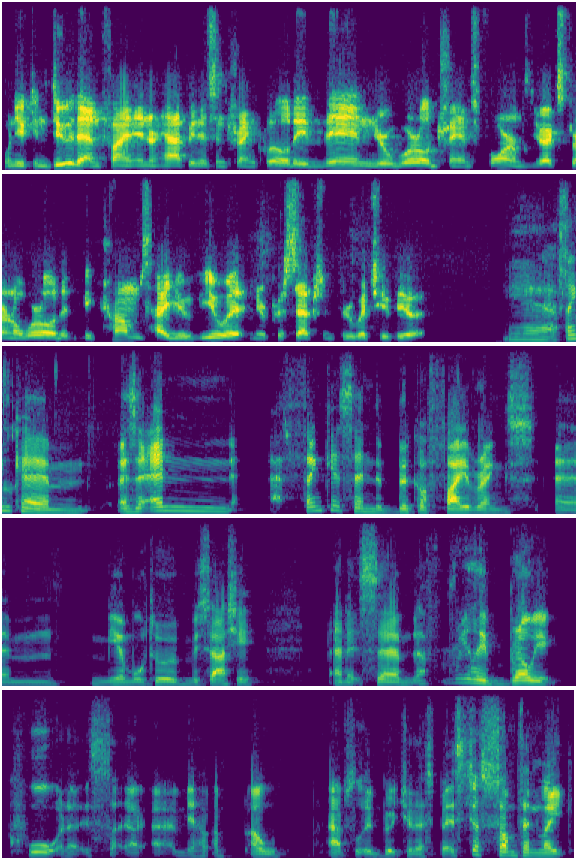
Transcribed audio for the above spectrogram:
when you can do that and find inner happiness and tranquility, then your world transforms. Your external world it becomes how you view it and your perception through which you view it. Yeah, I think um, is it in? I think it's in the Book of Five Rings, um, Miyamoto Musashi, and it's um, a really brilliant quote. And it's I, I mean, I'll absolutely butcher this, but it's just something like,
